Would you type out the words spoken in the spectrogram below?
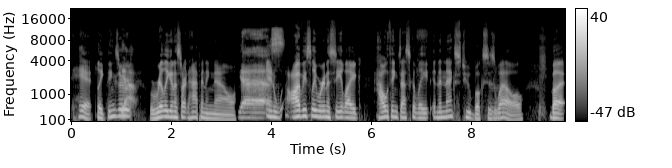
hit. Like things are yeah. really gonna start happening now. Yes. and obviously we're gonna see like how things escalate in the next two books as Mhm. well. But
